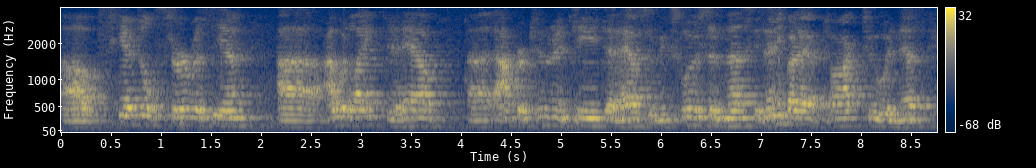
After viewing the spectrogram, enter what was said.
of scheduled service in. Uh, I would like to have uh, opportunity to have some exclusiveness because anybody I've talked to in this,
